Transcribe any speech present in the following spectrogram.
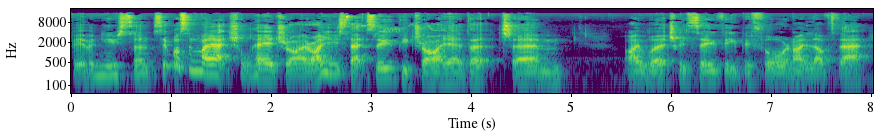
bit of a nuisance. It wasn't my actual hair dryer. I used that Zuvi dryer that um, I worked with Zuvi before and I love that.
